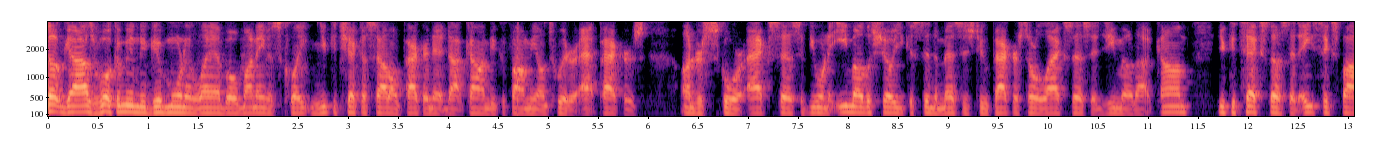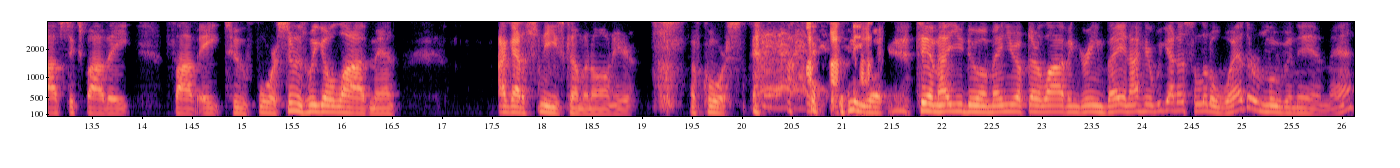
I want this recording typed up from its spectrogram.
up, guys? Welcome into Good Morning Lambeau. My name is Clayton. You can check us out on packernet.com. You can find me on Twitter at Packers underscore access. If you want to email the show, you can send a message to Packers Total Access at gmail.com. You can text us at 865 658 5824. As soon as we go live, man, I got a sneeze coming on here, of course. anyway, Tim, how you doing, man? You're up there live in Green Bay, and I hear we got us a little weather moving in, man.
